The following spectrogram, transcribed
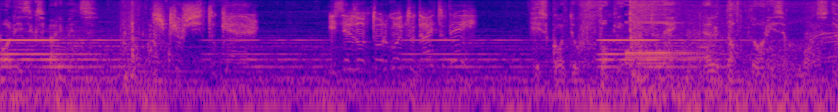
All his experiments. Keep your shit together. Is El Doctor going to die today? He's going to fucking die today. El Doctor is a monster.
